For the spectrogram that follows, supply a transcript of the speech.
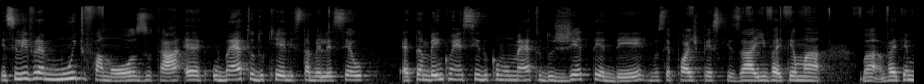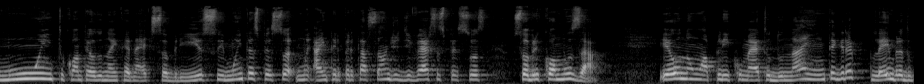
Esse livro é muito famoso, tá? É, o método que ele estabeleceu é também conhecido como método GTD. Você pode pesquisar aí, vai ter uma vai ter muito conteúdo na internet sobre isso e muitas pessoas, a interpretação de diversas pessoas sobre como usar. Eu não aplico o método na íntegra, lembra do,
